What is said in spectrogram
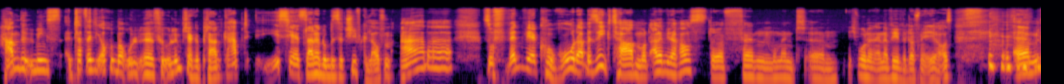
Haben wir übrigens tatsächlich auch über, äh, für Olympia geplant gehabt. Ist ja jetzt leider nur ein bisschen schief gelaufen, aber so, wenn wir Corona besiegt haben und alle wieder raus dürfen, Moment, ähm, ich wohne in NRW, wir dürfen ja eh raus, ähm,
